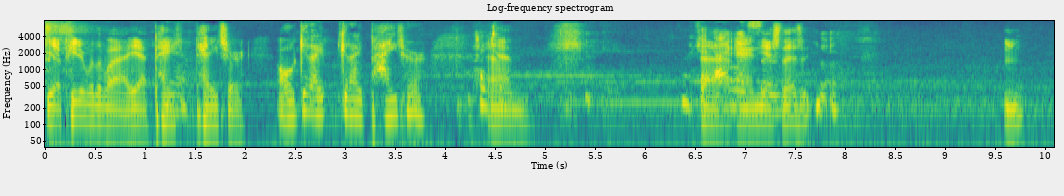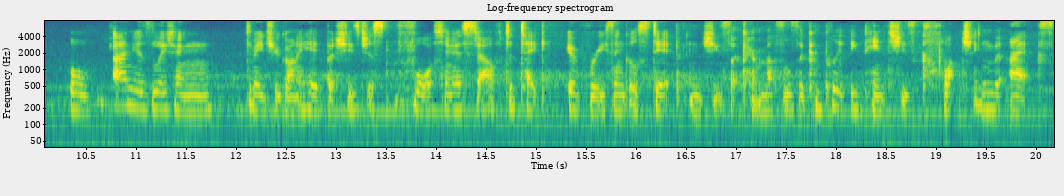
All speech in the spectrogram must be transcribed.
Yeah, Peter with a Y. Yeah, pa- Yeah. Pater. Oh, g'day, g'day, Pater. Pater. Um, Okay, uh, and yes, that's yeah. Hmm? Well, Anya's letting Dimitri go on ahead, but she's just forcing herself to take every single step, and she's like her muscles are completely tense. She's clutching the axe,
